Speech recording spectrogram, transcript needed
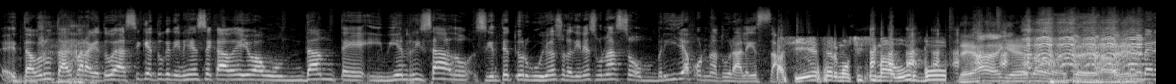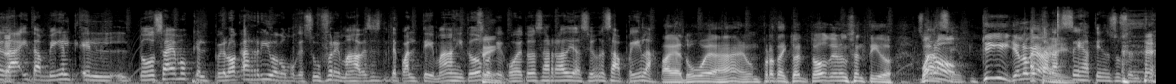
Está brutal para que tú veas. Así que tú que tienes ese cabello abundante y bien rizado, siéntete orgulloso que tienes una sombrilla por naturaleza. Así es, hermosísima Burbu. Deja de quieto. este, deja de- Es verdad, y también el, el- todos sabemos que el pelo acá arriba como que sufre más, a veces se te parte más y todo Sí. porque coge toda esa radiación, esa pela. Para que tú veas, ah, es un protector, todo tiene un sentido. Bueno, así. Kiki, ¿qué es lo que Hasta hay? las cejas tienen su sentido.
